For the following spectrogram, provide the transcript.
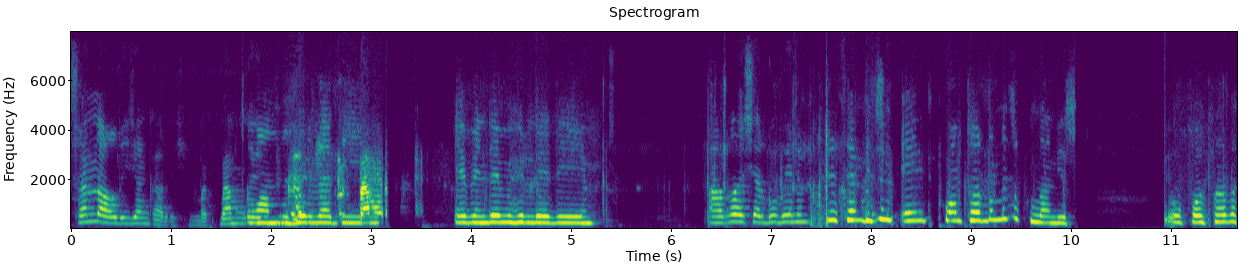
Sen de ağlayacaksın kardeşim. Bak ben buraya... Tamam mühürledim. Evinde mühürledim. Arkadaşlar bu benim de sen bizim en kontarlığımızı kullanıyorsun. O portalı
